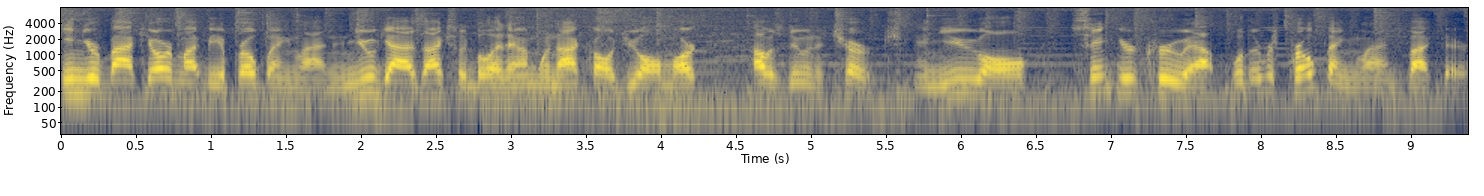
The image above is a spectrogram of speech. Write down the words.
in your backyard might be a propane line. And you guys actually, Bloodhound, when I called you all, Mark, I was doing a church and you all sent your crew out. Well, there was propane lines back there,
